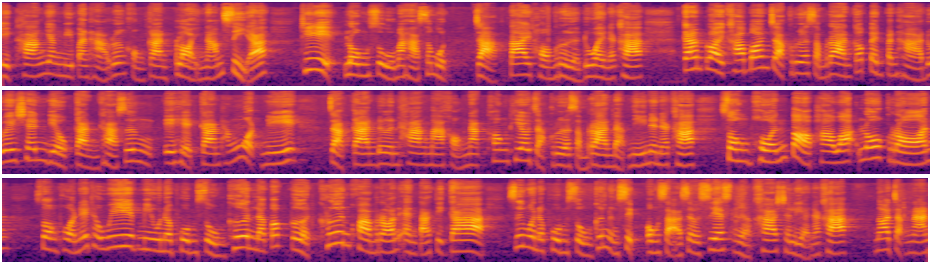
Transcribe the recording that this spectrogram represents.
อีกทั้งยังมีปัญหาเรื่องของการปล่อยน้ำเสียที่ลงสู่มหาสมุทรจากใต้ท้องเรือด้วยนะคะ การปล่อยคาร์บอนจากเรือสำราญก็เป็นปัญหาด้วยเช่นเดียวกันค่ะ ซึ่งเหตุการณ์ทั้งหมดนี้จากการเดินทางมาของนักท่องเที่ยวจากเรือสำราญแบบนี้เนี่ยนะคะ ส่งผลต่อภาวะโลกร้อน ส่งผลให้ทวีปมีอุณหภูมิสูงขึ้น แล้วก็เกิดคลื่นความร้อนแอนตาร์กติกา ซึ่งอุณหภูมิสูงขึ้นถึง 10 องศาเซลเซียสเหนือค่าเฉลี่ยนะคะ นอกจากนั้น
